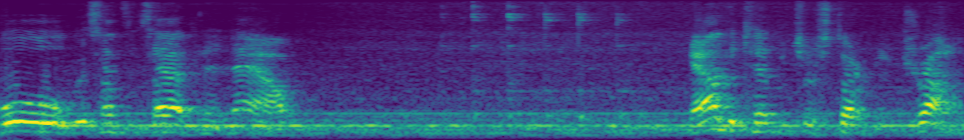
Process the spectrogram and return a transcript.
Oh, but something's happening now. Now the temperature's starting to drop.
